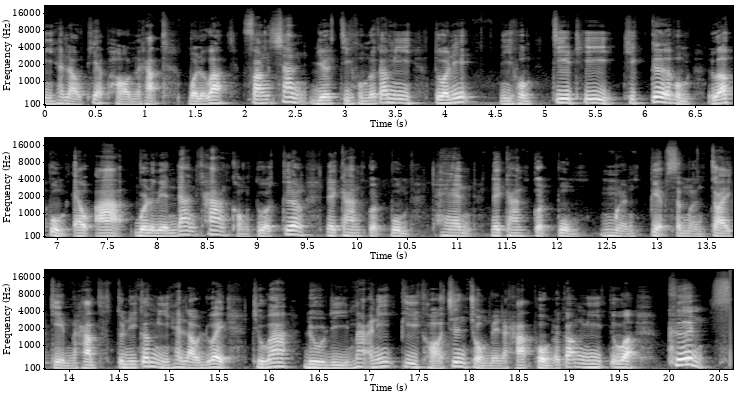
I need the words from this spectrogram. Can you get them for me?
มีให้เราเพียบพร้อมนะครับบอกเลยว่าฟังก์ชันเยอะจริงผมแล้วก็มีตัวนี้ นี่ผม GT Trigger ผมหรือว่าปุ่ม LR บริเวณด้านข้างของตัวเครื่องในการกดปุ่มแทนในการกดปุ่มเหมือนเปรียบเสมือนจอยเกมนะครับ ตัวนี้ก็มีให้เราด้วย ถือว่าดูดีมาก อันนี้พี่ขอชื่นชมเลยนะครับ ผมแล้วก็มีตัว ขึ้นแส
